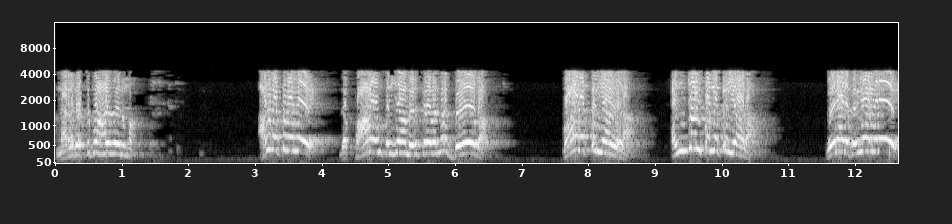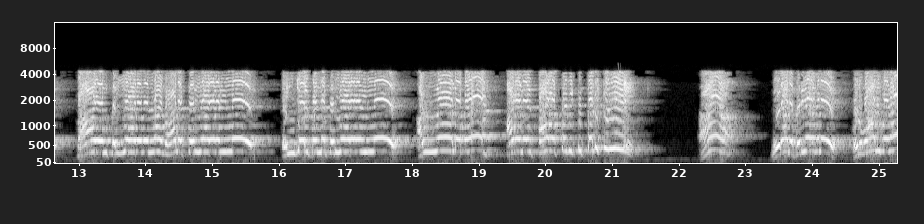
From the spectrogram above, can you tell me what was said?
நரகத்துக்கும் ஆள் வேணுமா? அது மட்டுமல்ல இந்த பாவம் செய்யாம இருக்கிறவங்க தோதா. வாழ தெரியாதவளா. என்ஜாய் பண்ண தெரியாதா. வேளாண் பெரியார்களே பாவம் செய்யாதவெல்லாம் வாழ தெரியாதவன் இல்லை. என்ஜாய் பண்ண தெரியாதவன் இல்லை. அல்லாதவன் அவனை பாவத்தை விட்டு தடுக்கிறேன் மேலான பெரியார்களே ஒரு வாலிபனா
